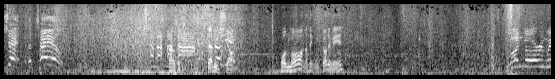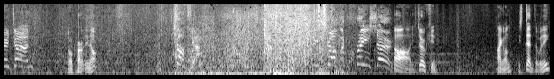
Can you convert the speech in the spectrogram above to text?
Watch it! The tail! That was a belly shot. One more, and I think we've got him here. One more and we're done! Oh, apparently not. Gotcha! He's broken free, sir! Ah, oh, you're joking. Hang on. He's dead though, isn't he?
